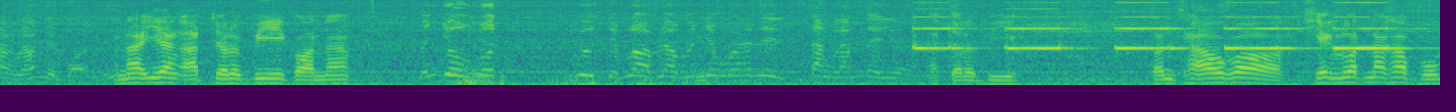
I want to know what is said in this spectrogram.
ย่างไว้ย่างแล้วเห็นบ่อยหัวหน้าเอี้ยงอัดจระบีก่อนนะครับมันโยกรถโยกจากรอบแล้วมันยังไม่ได้ตั้งรับได้เลยอัดจระบี ตอนเช้าก็เช็ครถนะครับผม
